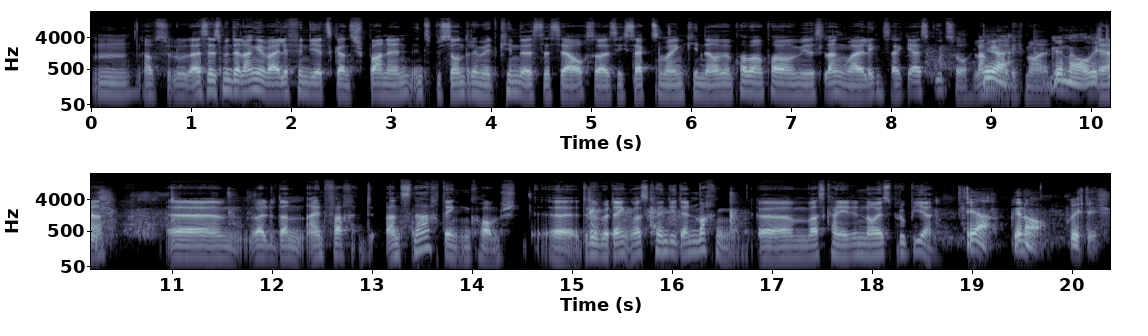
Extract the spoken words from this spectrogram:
mh, absolut. Also das mit der Langeweile finde ich jetzt ganz spannend. Insbesondere mit Kindern ist das ja auch so. Also ich sage zu meinen Kindern, wenn Papa und Papa mir ist langweilig, ich sage, ja, ist gut so, langweilig ja, mal. Genau, richtig. Ja, ähm, weil du dann einfach ans Nachdenken kommst, äh, drüber denken, was können die denn machen? Ähm, was kann ich denn Neues probieren? Ja, genau, richtig.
